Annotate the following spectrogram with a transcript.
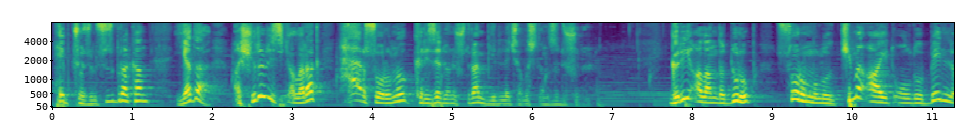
hep çözümsüz bırakan ya da aşırı risk alarak her sorunu krize dönüştüren biriyle çalıştığınızı düşünün gri alanda durup sorumluluğu kime ait olduğu belli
